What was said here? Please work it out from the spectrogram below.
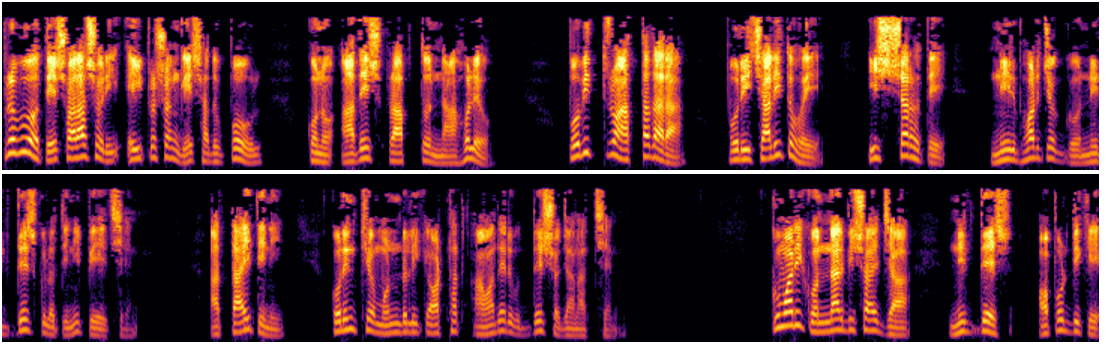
প্রভু হতে সরাসরি এই প্রসঙ্গে সাধু পৌল কোন আদেশ প্রাপ্ত না হলেও পবিত্র আত্মা দ্বারা পরিচালিত হয়ে ঈশ্বর হতে নির্ভরযোগ্য নির্দেশগুলো তিনি পেয়েছেন। আর তাই তিনি করিন্থীয় মণ্ডলীকে অর্থাৎ আমাদের উদ্দেশ্য জানাচ্ছেন। কুমারী কন্যার বিষয়ে যা নির্দেশ, অপরদিকে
